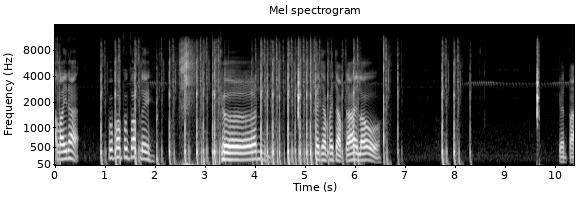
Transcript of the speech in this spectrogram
อะไรน่ะปุ๊บปั๊บปุ๊บปั๊บเลยเกินใครจะไปจับได้เรา เกินไป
